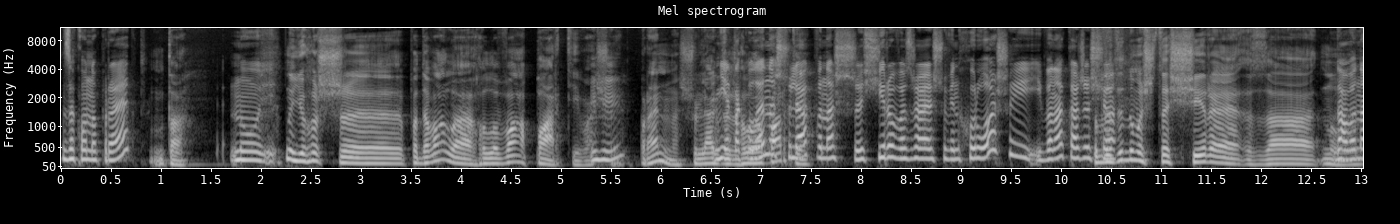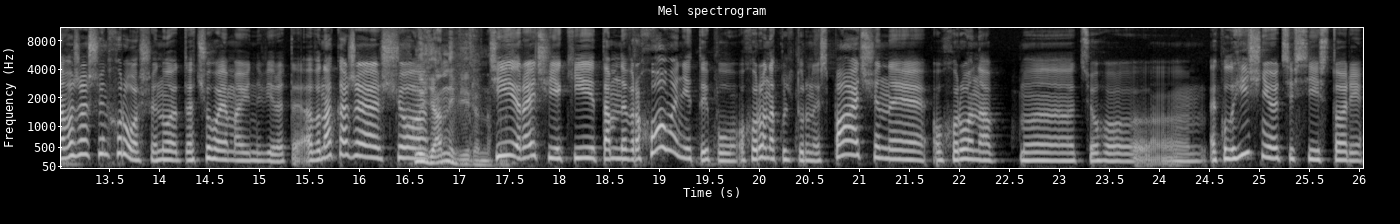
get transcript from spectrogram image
Законопроект? Так. Ну, Ну, його ж е, подавала голова партії вашої. Мгм. Правильно? Шуляк ні, так голова Олена партії. Шуляк, вона ж щиро вважає, що він хороший, і вона каже, Тобто що ти думаєш, що це щире за. Ну, да, вона вважає, що він хороший. Ну, та чого я маю не вірити? А вона каже, що. ну я не вірю на Ті речі, які там не враховані, типу охорона культурної спадщини, охорона е, цього е, екологічні оці всі історії.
